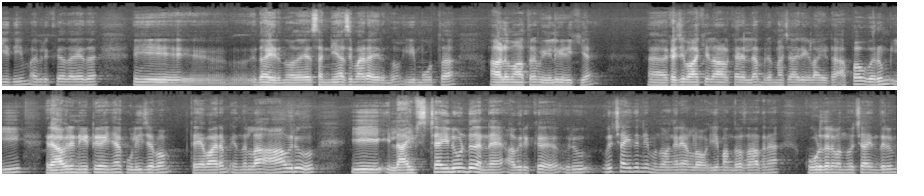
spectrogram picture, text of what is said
രീതിയും അവർക്ക് അതായത് ഈ ഇതായിരുന്നു അതായത് സന്യാസിമാരായിരുന്നു. ഈ മൂത്ത ആൾ മാത്രം വെയിൽ കഴിക്കുക കഴിച്ച് ബാക്കിയുള്ള ആൾക്കാരെല്ലാം ബ്രഹ്മചാരികളായിട്ട്. അപ്പോൾ വെറും ഈ രാവിലെ നീട്ട് കഴിഞ്ഞാൽ കുളി ജപം തേവാരം എന്നുള്ള ആ ഒരു ഈ ലൈഫ് സ്റ്റൈൽ കൊണ്ട് തന്നെ അവർക്ക് ഒരു ഒരു ചൈതന്യം വന്നു. അങ്ങനെയാണല്ലോ ഈ മന്ത്രസാധന കൂടുതൽ വന്നു വെച്ചാൽ എന്തിലും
